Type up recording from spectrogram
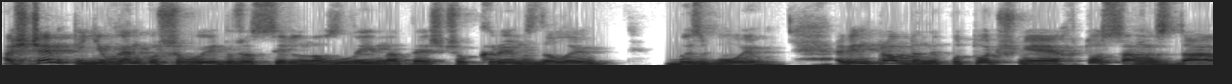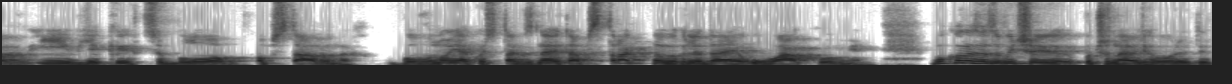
А ще Євген Кошовий дуже сильно злий на те, що Крим здали без бою. Він правда не поточнює, хто саме здав і в яких це було обставинах. Бо воно якось так, знаєте, абстрактно виглядає у вакуумі. Бо коли зазвичай починають говорити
